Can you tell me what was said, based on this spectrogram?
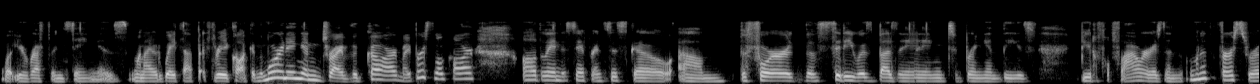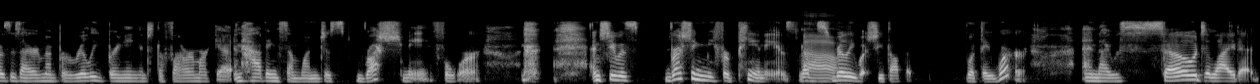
what you're referencing is when I would wake up at three o'clock in the morning and drive the car, my personal car, all the way into San Francisco um, before the city was buzzing to bring in these beautiful flowers. And one of the first roses I remember really bringing into the flower market and having someone just rush me for, and she was rushing me for peonies. That's uh. really what she thought that what they were. And I was so delighted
